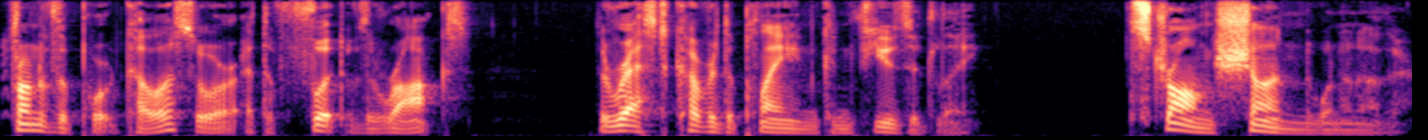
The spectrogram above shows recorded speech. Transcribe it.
front of the portcullis or at the foot of the rocks. The rest covered the plain confusedly. Strong shunned one another,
